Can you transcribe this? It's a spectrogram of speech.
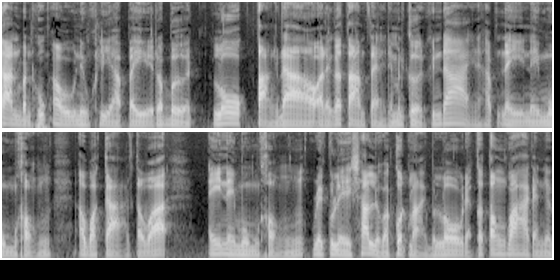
การบรรทุกเอานิวเคลียร์ไประเบิดโลกต่างดาว อะไรก็ตามแต่เนี่ยมันเกิดขึ้นได้นะครับในในมุมของอวกาศ แต่ว่า ไอในมุมของ regulation หรือว่ากฎหมายบนโลกเนี่ยก็ต้องว่ากันยา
